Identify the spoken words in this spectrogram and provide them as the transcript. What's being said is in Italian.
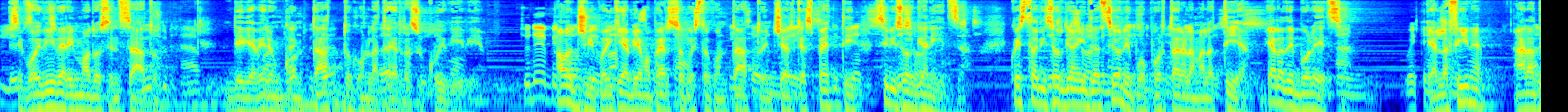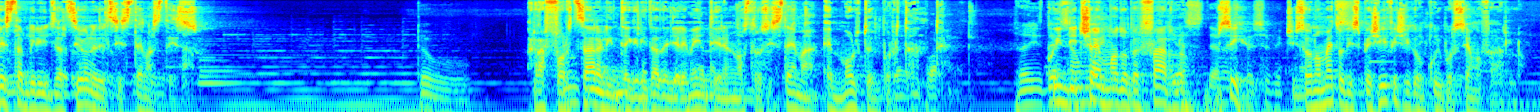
Se vuoi vivere in modo sensato, devi avere un contatto con la terra su cui vivi. Oggi, poiché abbiamo perso questo contatto in certi aspetti, si disorganizza. Questa disorganizzazione può portare alla malattia e alla debolezza e alla fine alla destabilizzazione del sistema stesso. Rafforzare l'integrità degli elementi nel nostro sistema è molto importante. Quindi c'è un modo per farlo? Sì, ci sono metodi specifici con cui possiamo farlo.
